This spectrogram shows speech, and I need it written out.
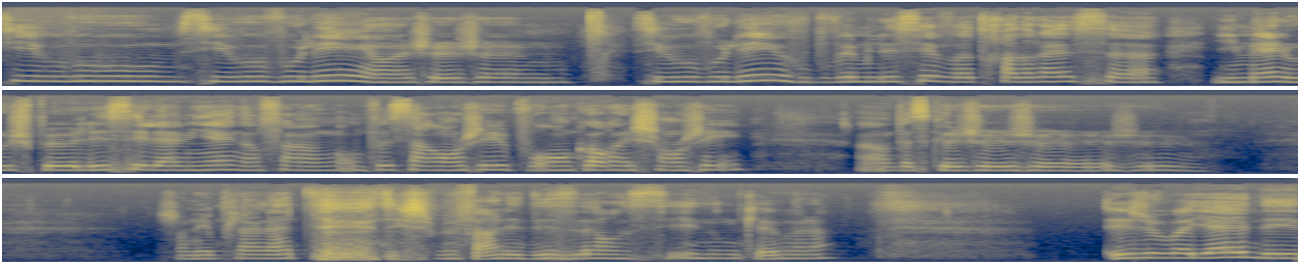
si, vous, si vous voulez, euh, je, si vous voulez, vous pouvez me laisser votre adresse euh, email ou je peux laisser la mienne. Enfin, on peut s'arranger pour encore échanger, hein, parce que je, j'en ai plein la tête et je peux parler des heures aussi. Donc euh, voilà. Et je voyais des,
